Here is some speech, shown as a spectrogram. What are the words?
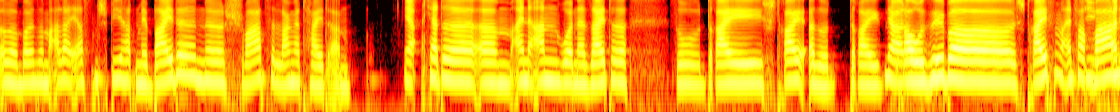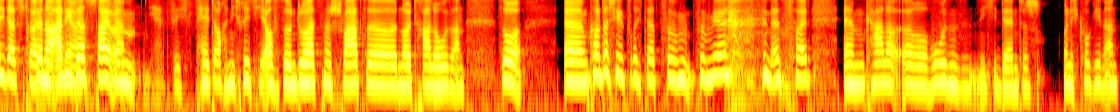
äh, bei unserem allerersten Spiel hatten wir beide eine schwarze lange Tight an. Ja. Ich hatte ähm, eine an, wo an der Seite so drei Strei also drei Ja. grau-silber Streifen einfach Die waren. Adidas-Streifen. Genau. Adidas-Streifen. Ja. Ähm, Ja, fällt auch nicht richtig auf. So, und du hast eine schwarze, neutrale Hose an. So, ähm, kommt der Schiedsrichter zu, zu mir in der Zeit. Ähm, Carla, eure Hosen sind nicht identisch. Und ich gucke ihn an.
